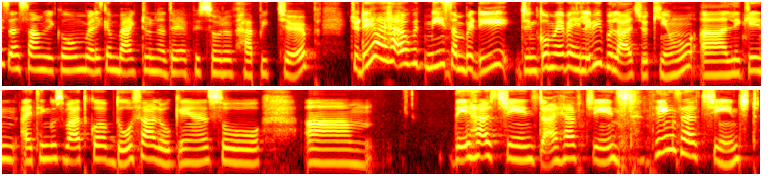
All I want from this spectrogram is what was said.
guys, Assalamu alaikum. Welcome back to another episode of Happy Chirp. Today I have with me somebody जिनको मैं पहले भी बुला चुकी हूँ uh, लेकिन I think उस बात को अब दो साल हो गए हैं so um, they have changed, I have changed, things have changed.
